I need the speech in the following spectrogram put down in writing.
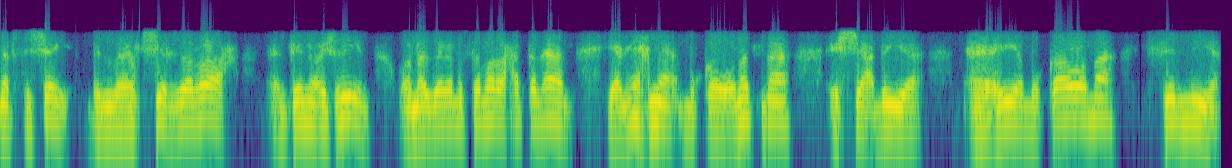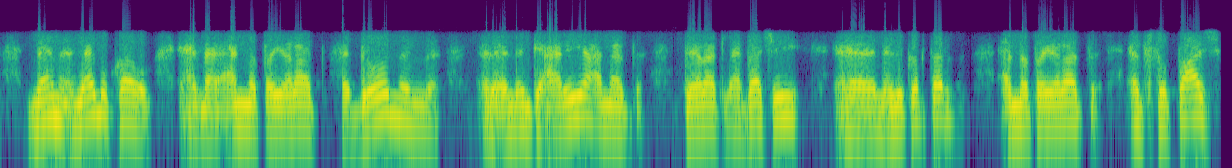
نفس الشيء بالشيخ جراح 2020 وما زال مستمرة حتى الآن. يعني إحنا مقاومتنا الشعبية آه، هي مقاومة سلمية. لا نقاوم إحنا عندنا طيارات درون الانتحارية عندنا طيارات الاباشي آه، الهليكوبتر عندنا طيارات اف 16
